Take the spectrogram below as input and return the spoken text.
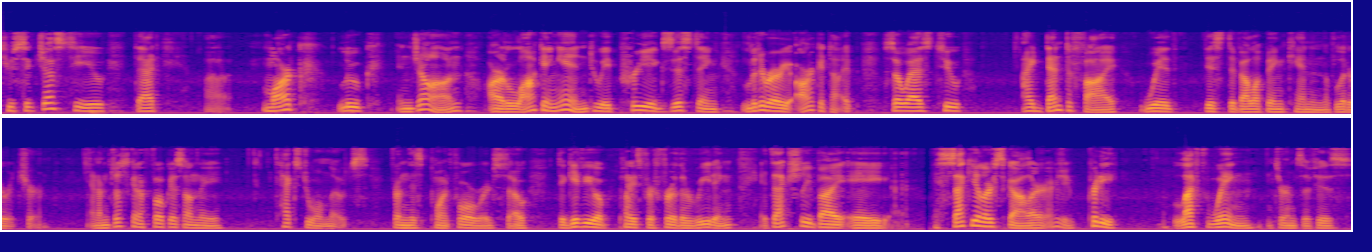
to suggest to you that uh, Mark, Luke, and John are locking into a pre-existing literary archetype so as to identify with this developing canon of literature. And I'm just going to focus on the textual notes from this point forward. So to give you a place for further reading, it's actually by a, a secular scholar, actually pretty left wing in terms of his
